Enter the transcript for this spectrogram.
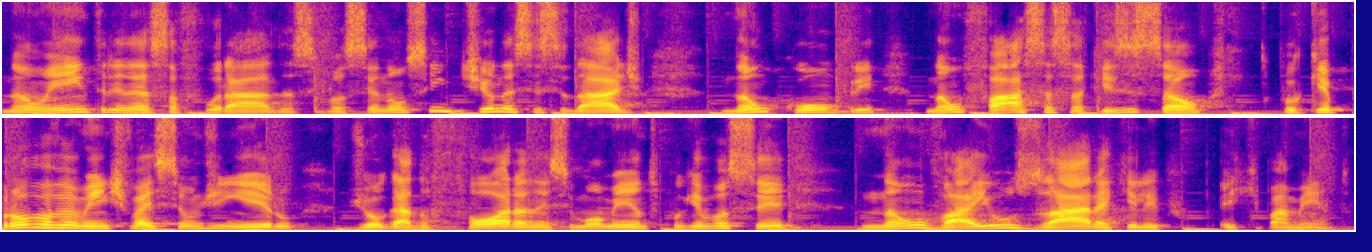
Não entre nessa furada. Se você não sentiu necessidade, não compre, não faça essa aquisição, porque provavelmente vai ser um dinheiro jogado fora nesse momento, porque você não vai usar aquele equipamento.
